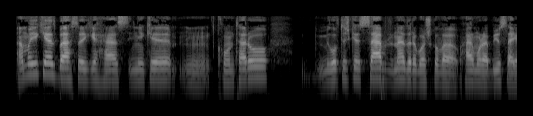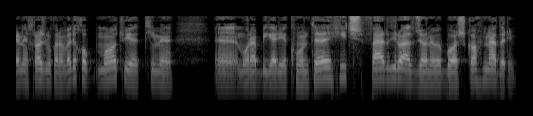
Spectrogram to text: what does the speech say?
اما یکی از بحثایی که هست اینه که کنته رو میگفتش که صبر نداره باشگاه و هر مربی رو سریعا اخراج می‌کنم ولی خب ما توی تیم مربیگری کنته هیچ فردی رو از جانب باشگاه نداریم.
